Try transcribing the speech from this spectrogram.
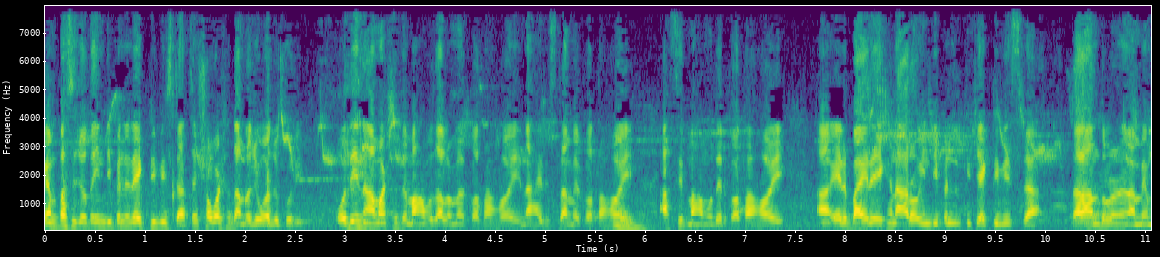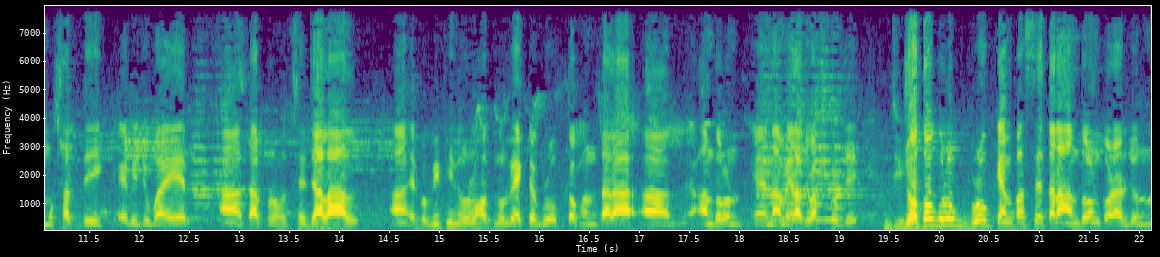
ক্যাম্পাসে যত ইন্ডিপেন্ডেন্ট অ্যাক্টিভিস্ট আছে সবার সাথে আমরা যোগাযোগ করি। ওদিন আমার সাথে মাহমুদ আলমের কথা হয় নাহিদ ইসলামের কথা হয় আসিফ মাহমুদের কথা হয়। এর বাইরে এখানে আরও ইন্ডিপেন্ডেন্ট কিছু অ্যাক্টিভিস্টরা তারা আন্দোলনের নামে মুসাদ্দিক এবি জুবায়ের তারপর হচ্ছে জালাল এরপর বিপি নুরুল হক নুরের একটা গ্রুপ তখন তারা আন্দোলন নামে রাজভাস্কর্যে জি। যতগুলো গ্রুপ ক্যাম্পাসে তারা আন্দোলন করার জন্য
